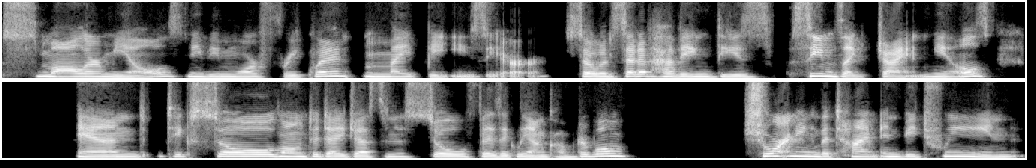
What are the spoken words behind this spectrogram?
smaller meals, maybe more frequent, might be easier. So instead of having these seems like giant meals and takes so long to digest and is so physically uncomfortable, shortening the time in between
